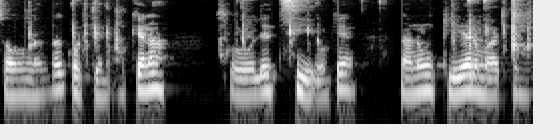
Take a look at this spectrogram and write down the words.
ಸೌಂಡ್ ಅಂತ ಕೊಡ್ತೀನಿ ಓಕೆನಾ ಸೊ ಲೆಟ್ ಸಿ ಓಕೆ ನಾನು ಕ್ಲಿಯರ್ ಮಾಡ್ತೀನಿ.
